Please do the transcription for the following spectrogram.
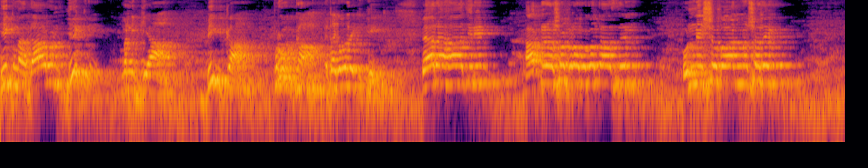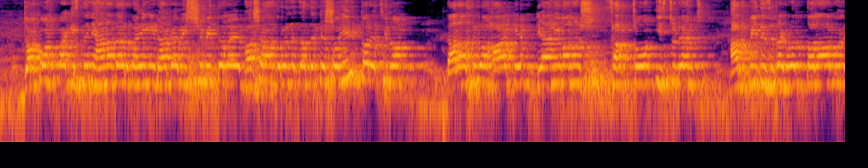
হিকমা, দারুল হিকম মানে জ্ঞান, বিজ্ঞান প্রজ্ঞা এটাকে বলে কি হিক। প্যারা হাজিরিন, আপনারা সকল অবগত আছেন, উনিশশো সালে যখন পাকিস্তানি হানাদার বাহিনী ঢাকা বিশ্ববিদ্যালয়ের ভাষা আন্দোলনে যাদেরকে শহীদ করেছিল, তারা ছিল হাকেম, জ্ঞানী মানুষ, ছাত্র, স্টুডেন্ট, আরবিতে যেটা করে তলাবুল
